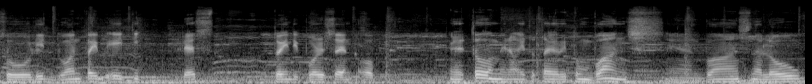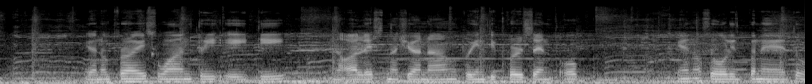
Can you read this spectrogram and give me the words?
Solid 1580 less 20% off. Ito may nakita tayo ritong Vans yan Vans na low. Yan ang price 1380 nakaless na siya ng 20% off yan o, oh, solid pa na ito.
